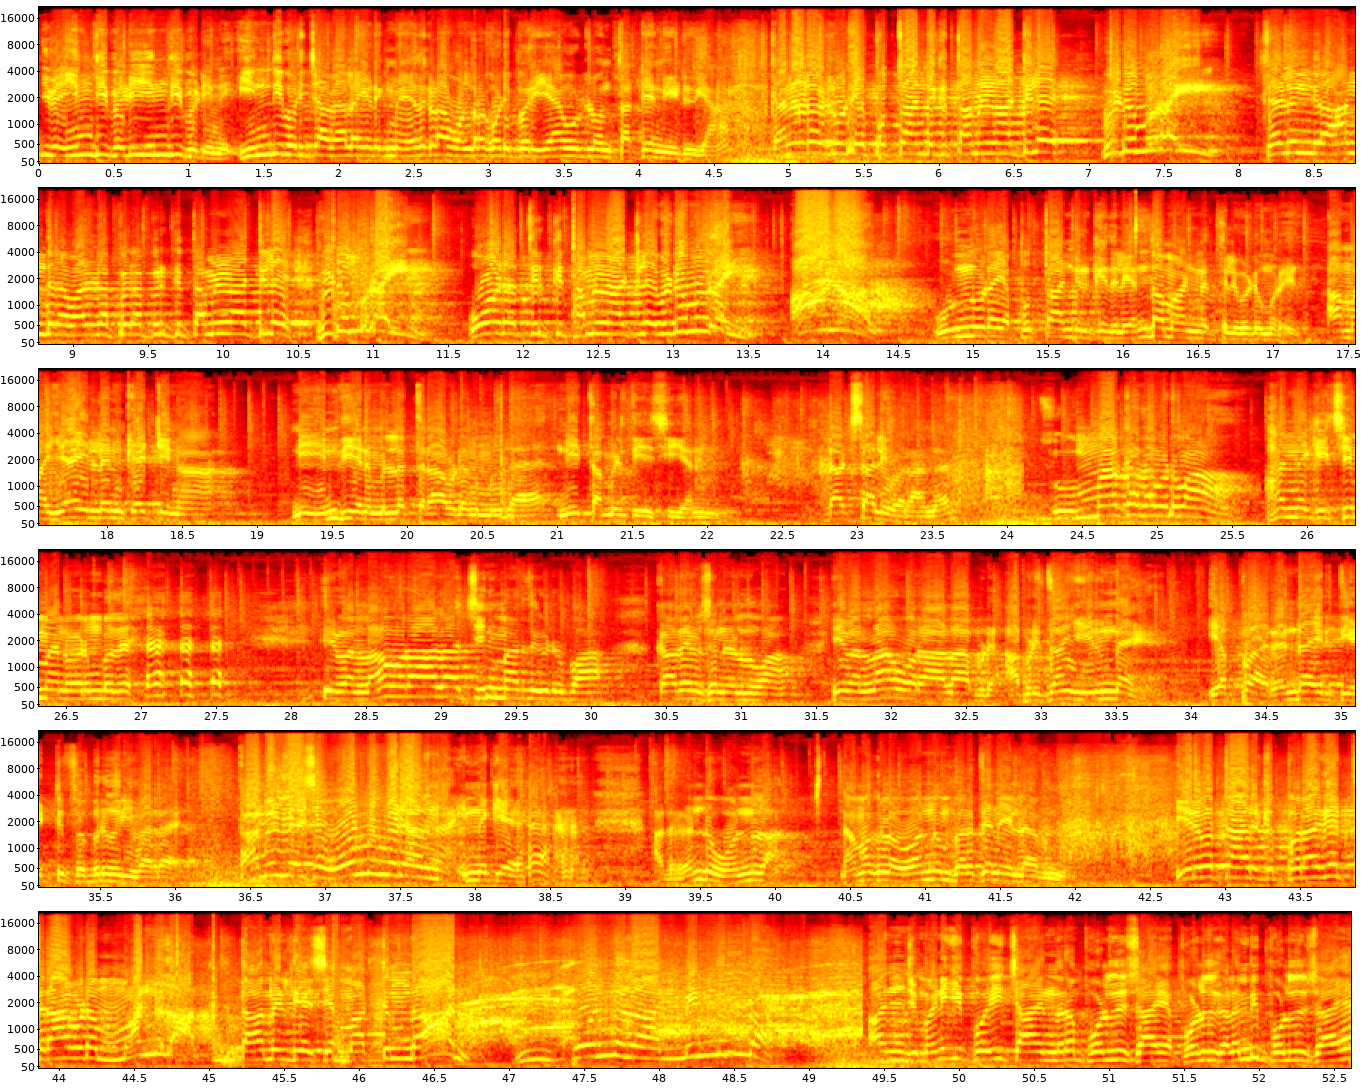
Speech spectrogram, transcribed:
இவன் இந்தி படி இந்தி படின்னு இந்தி படிச்சா வேலை கிடைக்குமே. எதுக்கடா ஒன்றரை கோடி பேர் ஏன் வீட்டுல வந்து தட்டே இருக்கான் கன்னடர்களுடைய புத்தாண்டுக்கு தமிழ்நாட்டிலே விடுமுறை. தெலுங்கு ஆந்திர வருட பிறப்பிற்கு தமிழ்நாட்டிலே விடுமுறை. ஓணத்திற்கு தமிழ்நாட்டிலே விடுமுறை. ஆனால் உன்னுடைய புத்தாண்டிற்கு இதுல எந்த மாநிலத்தில் விடுமுறை? ஆமா ஏன் இல்லைன்னு கேட்டினா நீ இந்தியனும் இல்ல திராவிடனும் இல்ல நீ தமிழ் தேசியன். தட்சாலி வரானர் சும்மா கதை விடுவான். அன்னைக்கு சீமான் வரும்போது இவன்லாம் ஒரு ஆளா சினிமா எடுத்துக்கிட்டு இருப்பான் கதை விஷயம் எழுதுவான். இவன்லாம் ஒரு ஆளா அப்படி அப்படித்தான் இருந்தேன். எப்ப? ரெண்டாயிரத்தி எட்டு பிப்ரவரி வர. தமிழ் தேசம் ஒண்ணும் கிடையாதுண்ணா இன்னைக்கு. அது ரெண்டும் ஒண்ணுதான். நமக்குள்ள ஒன்றும் பிரச்சனை இல்லை அப்படின்னு. இருபத்தாறுக்கு பிறகு திராவிடம் மண்ணுதான். தமிழ் தேசியம் மட்டும்தான். பொண்ணுதான் மின்னும் தான் அஞ்சு மணிக்கு போய் சாயந்தரம் பொழுது சாய பொழுது கிளம்பி பொழுது சாய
